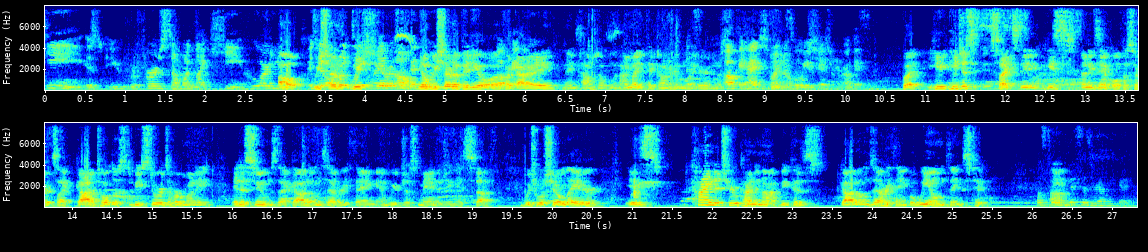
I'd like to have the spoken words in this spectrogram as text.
he. Is you refer to someone like he? Who are you? Oh, is we showed only it- we David? sh- there was a Oh. video. No, we showed a video of a guy named Tom Copeland. I might pick on him later. In this. Okay, I just want to know who you guys are. Okay. But he, he just cites the he's an example of asserts like God told us to be stewards of our money. It assumes that God owns everything and we're just managing his stuff, which we'll show later is kind of true, kind of not, because God owns everything, but we own things too. Well, see, Um, this is really good.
